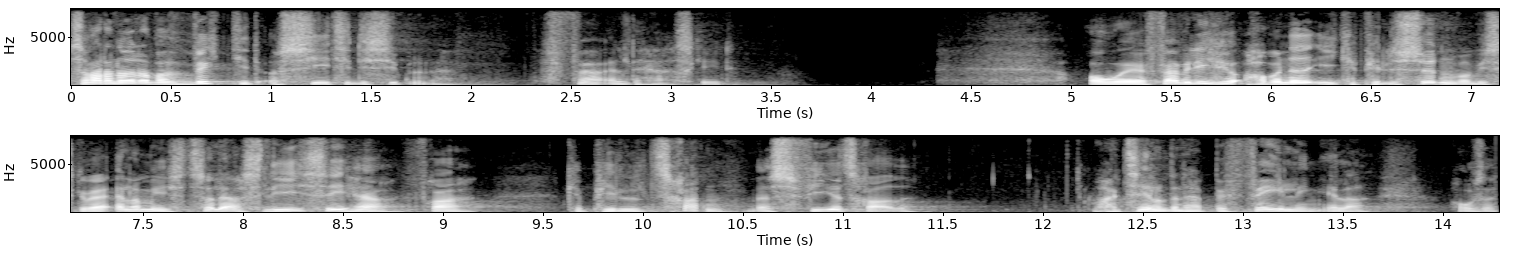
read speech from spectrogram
Så var der noget, der var vigtigt at sige til disciplene, før alt det her skete. Og øh, før vi lige hopper ned i kapitel 17, hvor vi skal være allermest, så lad os lige se her fra kapitel 13, vers 34, hvor han taler om den her befaling, eller, hovsa,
